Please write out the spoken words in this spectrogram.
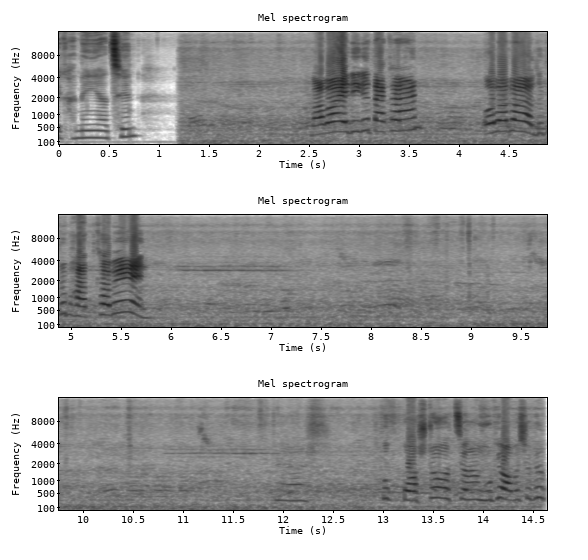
যেখানেই আছেন। বাবা, এদিকে তাকান। ও বাবা, দুটো ভাত খাবেন? খুব কষ্ট হচ্ছে, ওনার মুখে অবশ্যই একটু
